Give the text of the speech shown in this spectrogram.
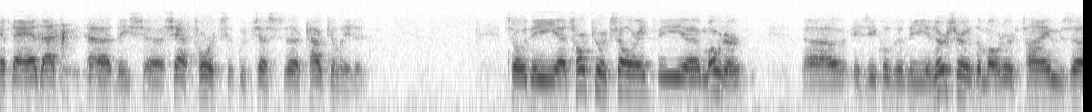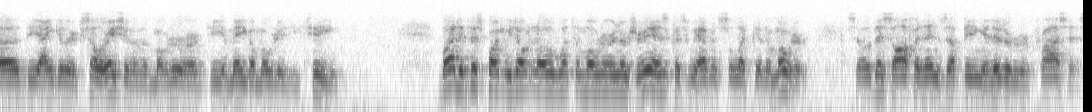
We have to add that to uh, the uh, shaft torques that we've just uh, calculated. So the torque to accelerate the motor is equal to the inertia of the motor times the angular acceleration of the motor, or the omega motor dt. But at this point, we don't know what the motor inertia is because we haven't selected a motor. So this often ends up being an iterative process.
